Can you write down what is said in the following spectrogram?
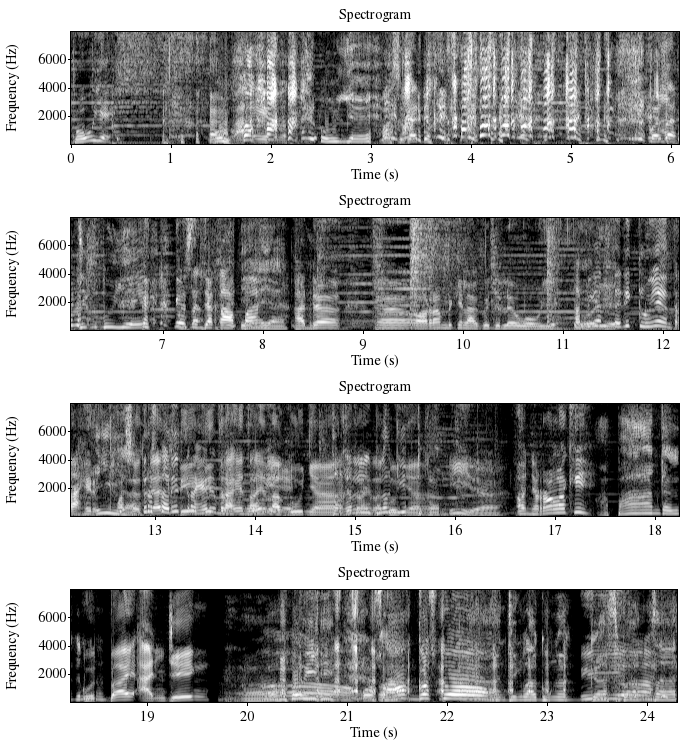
Bau ya. Lain. Oh yeah Maksudnya dia Masa Anjing buye Gak sejak kapan Iya, iya. ada eh, orang bikin lagu judulnya Wow Yeah. Tapi kan Yeah. tadi cluenya yang terakhir. Iya. maksudnya Terus tadi di, terakhir di terakhir terakhir "Oh, iya." lagunya, Terakhir lagunya. gitu kan Iya. Oh nyerah lagi. Apaan kagak kedengeran Goodbye anjing. Oh iya Lah, ngegas dong. Anjing lagu ngegas Iya. bangsat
